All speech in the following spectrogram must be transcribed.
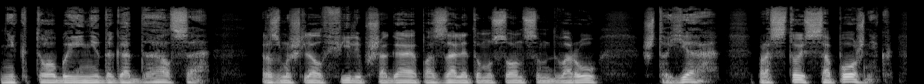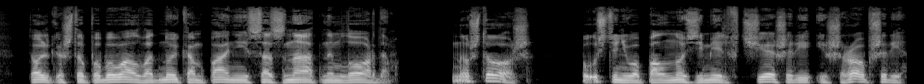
«Никто бы и не догадался», — размышлял Филипп, шагая по залитому солнцем двору, «что я, простой сапожник, только что побывал в одной компании со знатным лордом. Ну что ж, Пусть у него полно земель в Чешире и Шропшире,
